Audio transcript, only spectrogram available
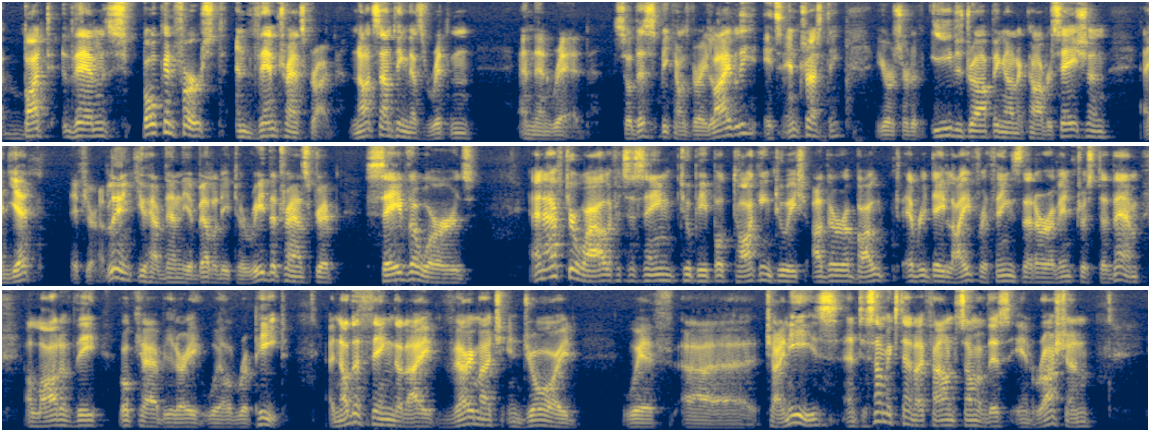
but then spoken first and then transcribed, not something that's written and then read. So this becomes very lively. It's interesting. You're sort of eavesdropping on a conversation. And yet, if you're at LingQ, you have then the ability to read the transcript, save the words. And after a while, if it's the same two people talking to each other about everyday life or things that are of interest to them, a lot of the vocabulary will repeat. Another thing that I very much enjoyed with uh, Chinese, and to some extent I found some of this in Russian,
